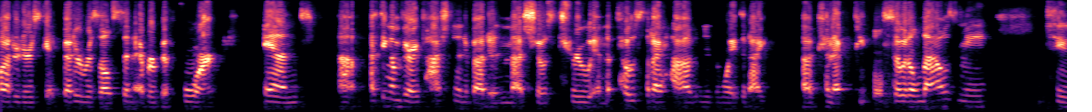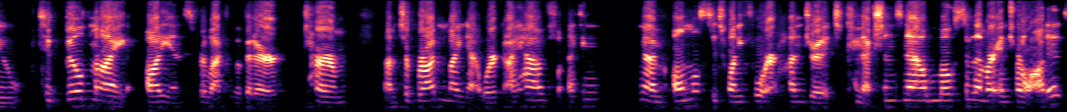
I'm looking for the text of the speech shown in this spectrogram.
auditors get better results than ever before. And uh, I think I'm very passionate about it, and that shows through in the posts that I have and in the way that I uh, connect people. So it allows me to to build my audience, for lack of a better term, um, to broaden my network. I have, I think, I'm almost to 2,400 connections now. Most of them are internal audit,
